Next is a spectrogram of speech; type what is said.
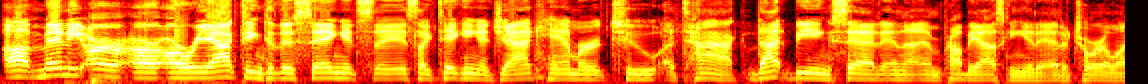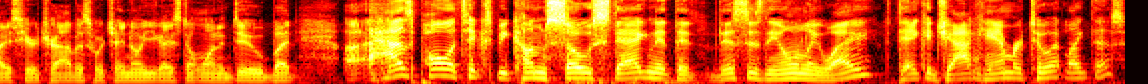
Uh, many are, are, are reacting to this, saying it's it's like taking a jackhammer to attack. That being said, and I'm probably asking you to editorialize here, Travis, which I know you guys don't want to do, but uh, has politics become so stagnant that this is the only way to take a jackhammer to it like this?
